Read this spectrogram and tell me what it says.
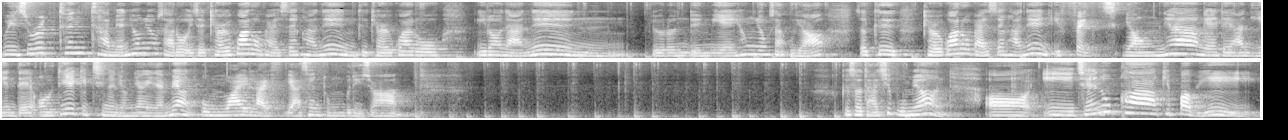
resultant 하면 형용사로 이제 결과로 발생하는 그 결과로 일어나는 이런 의미의 형용사고요. 그래서 그 결과로 발생하는 effect, 영향에 대한 이해인데 어디에 끼치는 영향이냐면 on wildlife, 야생 동물이죠. 그래서 다시 보면 어, 이 제녹화 기법이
